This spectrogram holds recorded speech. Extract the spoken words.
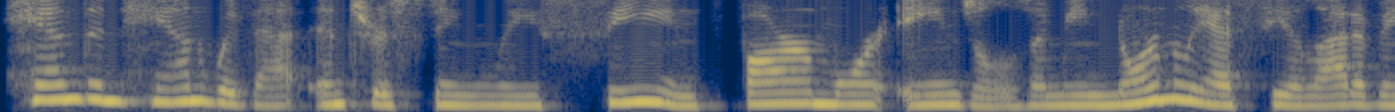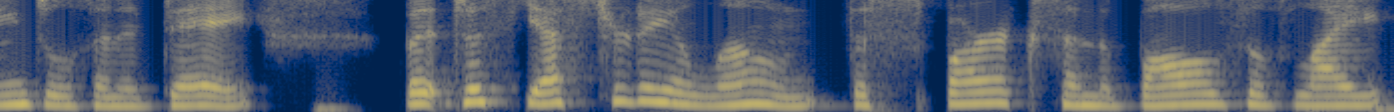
hand in hand with that, interestingly, seeing far more angels. I mean, normally I see a lot of angels in a day, but just yesterday alone, the sparks and the balls of light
